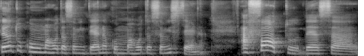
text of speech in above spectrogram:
tanto com uma rotação interna como uma rotação externa. A foto dessa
